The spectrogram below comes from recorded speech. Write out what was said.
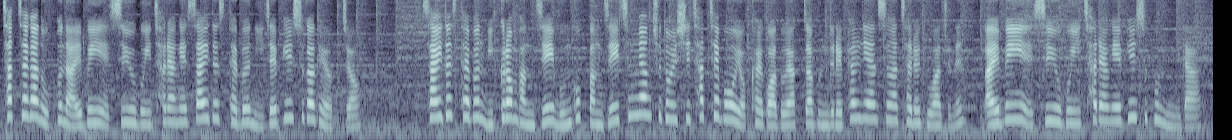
차체가 높은 RV SUV 차량의 사이드 스텝은 이제 필수가 되었죠. 사이드 스텝은 미끄럼 방지, 문콕 방지, 측면 추돌 시 차체 보호 역할과 노약자분들의 편리한 승하차를 도와주는 RV SUV 차량의 필수품입니다.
